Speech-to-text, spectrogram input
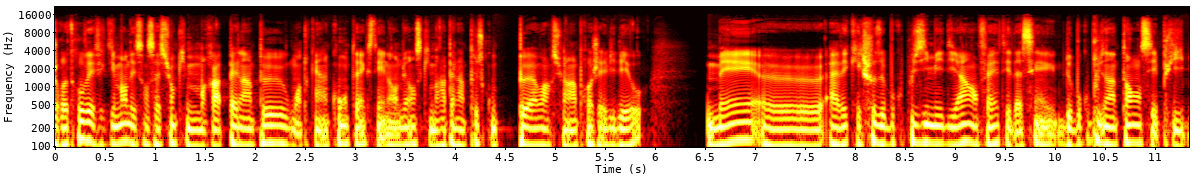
je retrouve effectivement des sensations qui me rappellent un peu, ou en tout cas un contexte et une ambiance qui me rappellent un peu ce qu'on peut avoir sur un projet vidéo, mais euh, avec quelque chose de beaucoup plus immédiat en fait et d'assez, de beaucoup plus intense et puis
